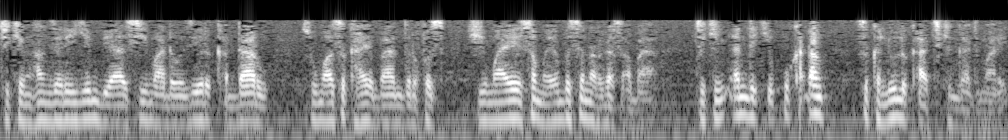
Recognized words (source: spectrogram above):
Cikin hanzari gimbiya sima da waziri Kaddaru su ma suka haye bayan Durfus shi ma yayi sama ya bi su Nargas a baya. Cikin yan dakiku kadan suka luluka cikin gajimare.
